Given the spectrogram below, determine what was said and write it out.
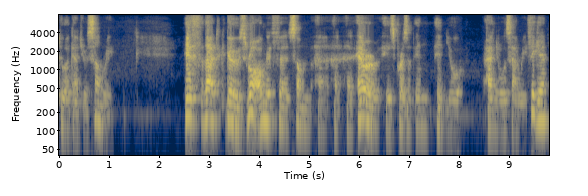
to work out your salary. If that goes wrong, if uh, some uh, uh, uh error is present in, in your annual salary figure,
